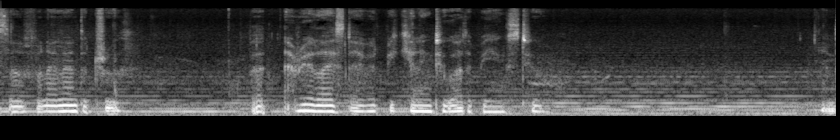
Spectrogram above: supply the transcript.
Myself when I learned the truth. But I realized I would be killing two other beings too. And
